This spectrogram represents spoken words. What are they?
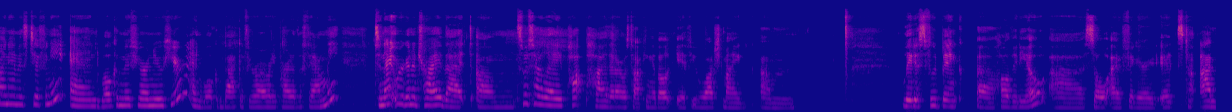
my name is Tiffany, and welcome if you're new here, and welcome back if you're already part of the family. Tonight we're going to try that um, Swiss Chalet pot pie that I was talking about if you watched my um, latest food bank uh, haul video. Uh, so I figured it's. I'm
